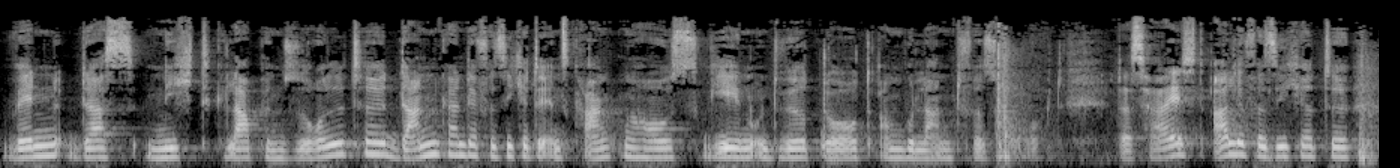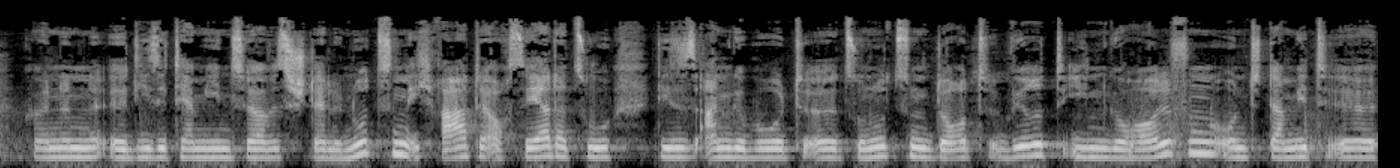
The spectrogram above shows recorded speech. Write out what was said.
wenn das nicht klappen sollte, dann kann der Versicherte ins Krankenhaus gehen und wird dort ambulant versorgt. Das heißt, alle Versicherte können äh, diese Terminservicestelle nutzen. Ich rate auch sehr dazu, dieses Angebot äh, zu nutzen. Dort wird Ihnen geholfen und damit äh,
